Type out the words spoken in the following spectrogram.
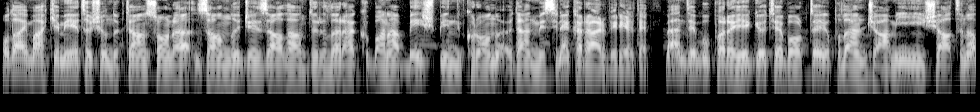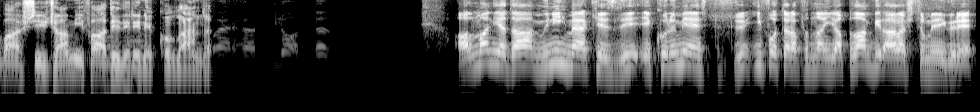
Olay mahkemeye taşındıktan sonra zanlı cezalandırılarak bana 5000 kron ödenmesine karar verildi. Ben de bu parayı Göteborg'da yapılan cami inşaatına bağışlayacağım ifadelerini kullandı. Almanya'da Münih merkezli Ekonomi Enstitüsü İFO tarafından yapılan bir araştırmaya göre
